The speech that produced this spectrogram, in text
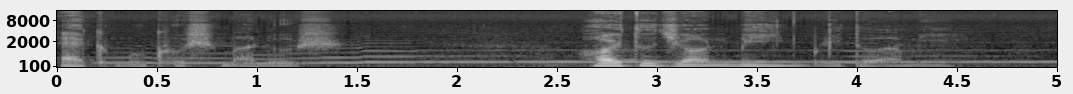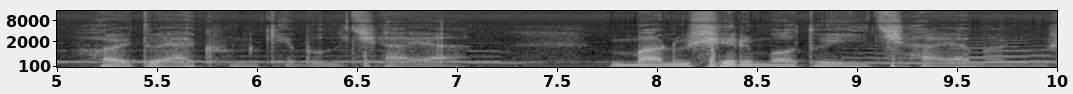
এক মুখোশ মানুষ। হয়তো জন্মেই মৃত আমি, হয়তো এখন কেবল ছায়া, মানুষের মতোই ছায়া মানুষ।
